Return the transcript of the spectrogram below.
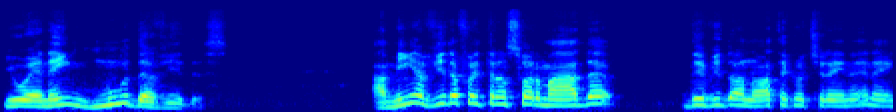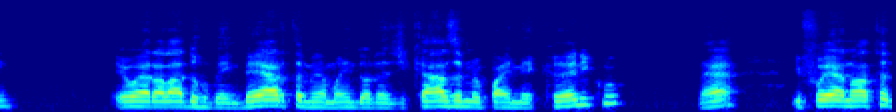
E o Enem muda vidas. A minha vida foi transformada devido à nota que eu tirei no Enem. Eu era lá do Rubem Berta, minha mãe dona de casa, meu pai mecânico, né? E foi a nota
